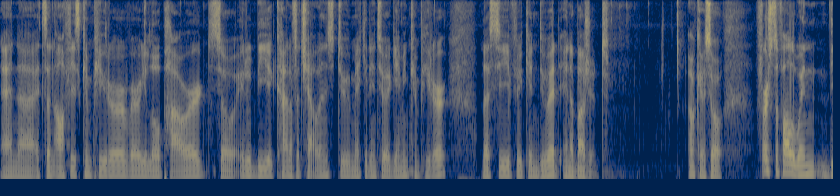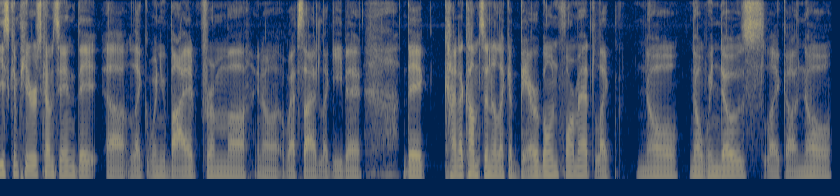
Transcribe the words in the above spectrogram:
and uh, it's an office computer very low powered so it would be kind of a challenge to make it into a gaming computer. Let's see if we can do it in a budget. Okay so first of all when these computers comes in they uh, like when you buy it from uh, you know a website like ebay they kind of comes in like a bare bone format like no no windows like uh, no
